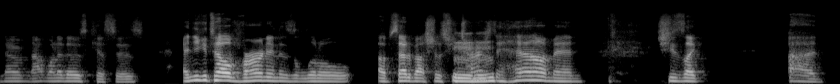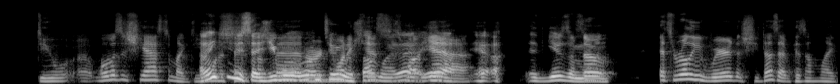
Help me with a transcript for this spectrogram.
no, not one of those kisses, and you can tell Vernon is a little upset about. So she turns Mhm. to him and she's like, uh do you uh, what was it she asked him like do you I think want she to just says you want one too, want to something like that. yeah. yeah, it gives him so one it's really weird that she does that because i'm like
